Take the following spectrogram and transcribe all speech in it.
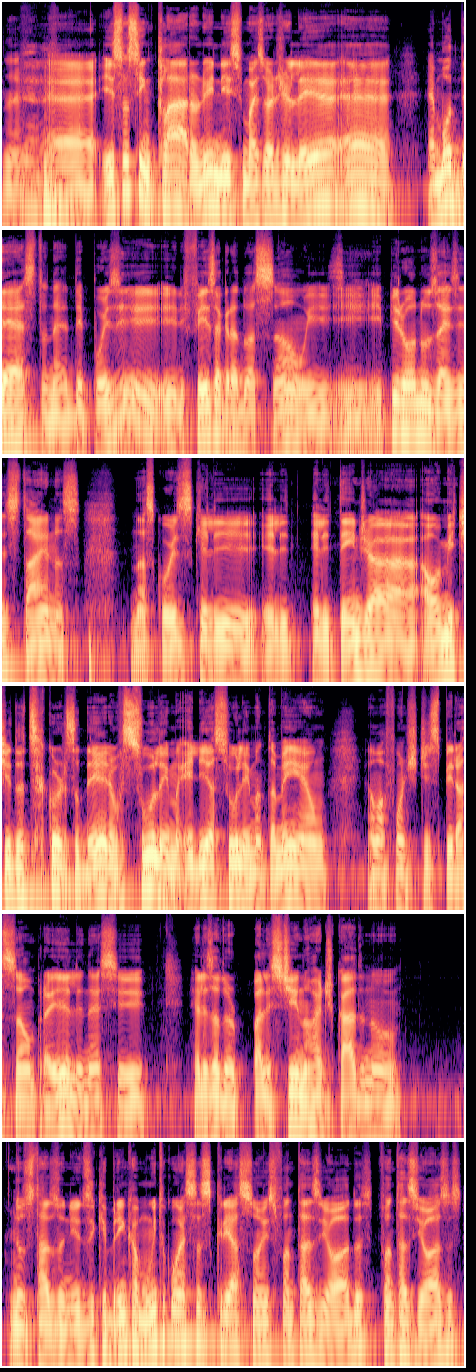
né? É, isso assim, claro, no início, mas o Argelei é, é modesto, né? Depois ele fez a graduação e, e, e pirou nos Eisenstein, nas, nas coisas que ele, ele, ele tende a, a omitir do discurso dele. O Suleiman, Elias Suleiman também é, um, é uma fonte de inspiração para ele, né? Esse realizador palestino radicado no, nos Estados Unidos e que brinca muito com essas criações fantasiosas, fantasiosas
